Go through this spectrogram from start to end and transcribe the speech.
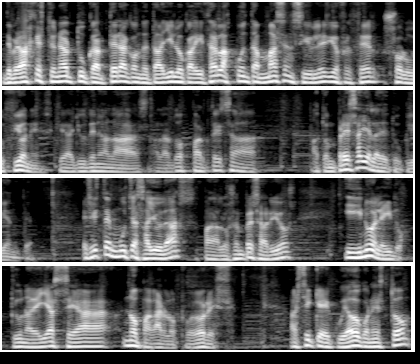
Deberás gestionar tu cartera con detalle y localizar las cuentas más sensibles y ofrecer soluciones que ayuden a las, a las dos partes, a, tu empresa y a la de tu cliente. Existen muchas ayudas para los empresarios y no he leído que una de ellas sea no pagar a los proveedores. Así que cuidado con esto,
